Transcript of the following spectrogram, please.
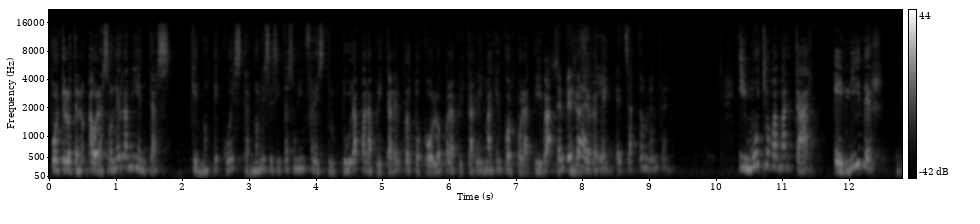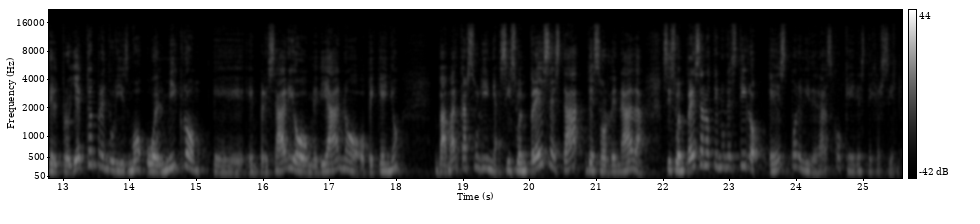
Porque lo tenemos. Ahora, son herramientas que no te cuestan. No necesitas una infraestructura para aplicar el protocolo, para aplicar la imagen corporativa. Se empieza de aquí, exactamente. Y mucho va a marcar el líder del proyecto de emprendurismo o el micro eh, empresario mediano o pequeño va a marcar su línea. Si su empresa está desordenada, si su empresa no tiene un estilo, es por el liderazgo que él está ejerciendo.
